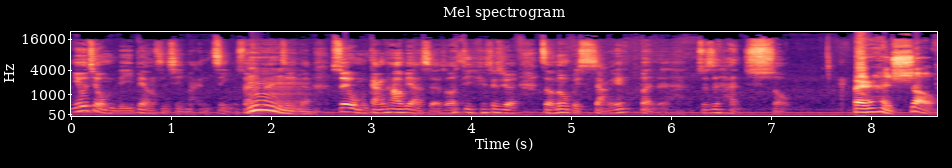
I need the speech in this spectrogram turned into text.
因为其实我们离碧昂斯其实蛮近，算是蛮近的。所以我们刚看到碧昂斯的时候，第一就觉得怎么那么不像，因为本人就是很瘦。本人很瘦，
